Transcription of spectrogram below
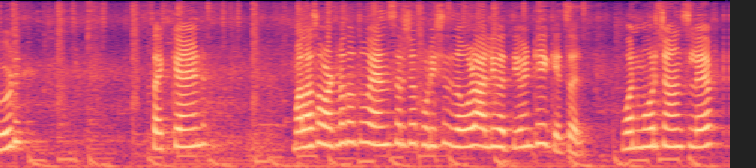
good second मला असं वाटलं तर तू ॲन्सरच्या थोडीशी जवळ आली होती पण ठीक आहे चल. वन मोर चान्स लेफ्ट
